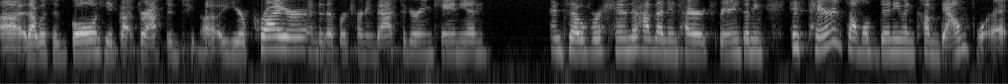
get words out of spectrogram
Uh, that was his goal. He had got drafted to, uh, a year prior, ended up returning back to Grand Canyon and so for him to have that entire experience, I mean, his parents almost didn't even come down for it.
